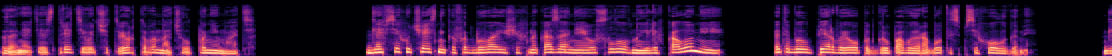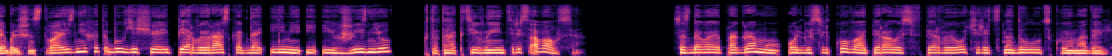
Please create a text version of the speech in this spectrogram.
Занятие с третьего-четвертого начал понимать. Для всех участников, отбывающих наказание условно или в колонии, это был первый опыт групповой работы с психологами. Для большинства из них это был еще и первый раз, когда ими и их жизнью кто-то активно интересовался. Создавая программу, Ольга Селькова опиралась в первую очередь на дулутскую модель.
